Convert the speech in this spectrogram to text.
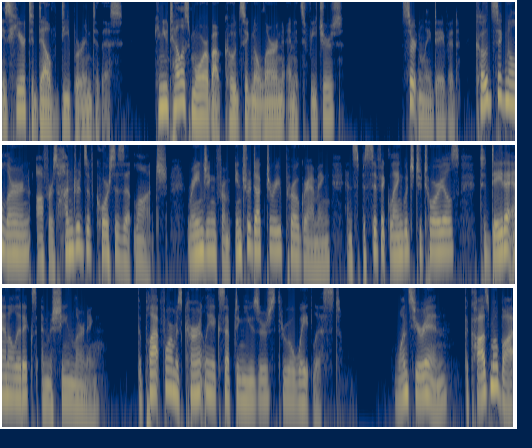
is here to delve deeper into this. Can you tell us more about CodeSignal Learn and its features? Certainly, David. CodeSignal Learn offers hundreds of courses at launch, ranging from introductory programming and specific language tutorials to data analytics and machine learning. The platform is currently accepting users through a waitlist. Once you're in, the Cosmobot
